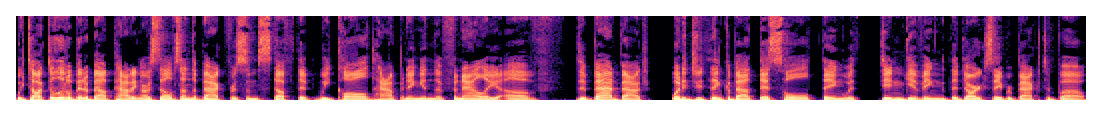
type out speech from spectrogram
We talked a little bit about patting ourselves on the back for some stuff that we called happening in the finale of the Bad Batch. What did you think about this whole thing with Din giving the dark saber back to Bo?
